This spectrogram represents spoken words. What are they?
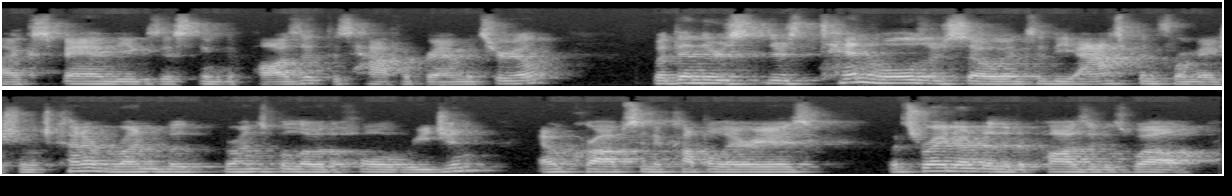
uh, expand the existing deposit, this half a gram material. But then there's there's 10 holes or so into the Aspen formation, which kind of run runs below the whole region, outcrops in a couple areas, but it's right under the deposit as well.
